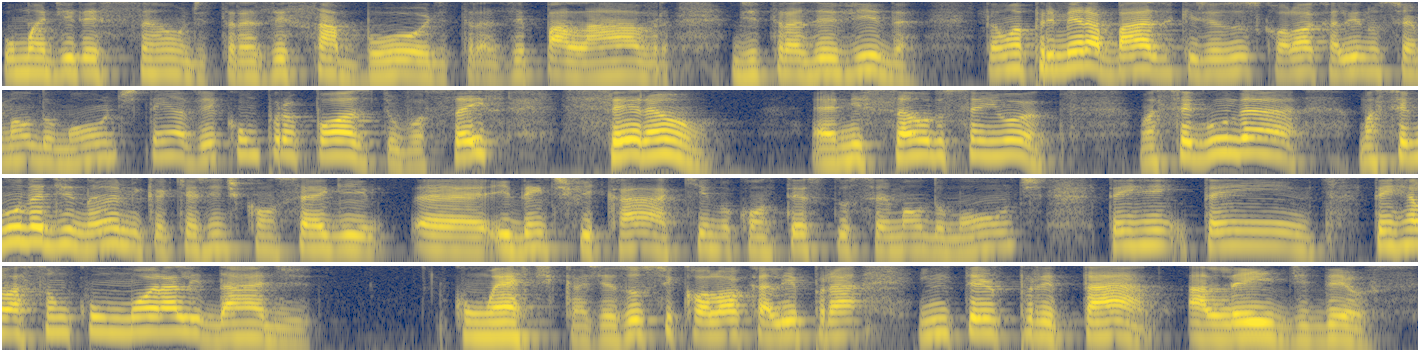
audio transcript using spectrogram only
uma direção, de trazer sabor, de trazer palavra, de trazer vida. Então, a primeira base que Jesus coloca ali no Sermão do Monte tem a ver com o propósito. Vocês serão. É missão do Senhor. Uma segunda, uma segunda dinâmica que a gente consegue é, identificar aqui no contexto do Sermão do Monte tem, tem, tem relação com moralidade com ética. Jesus se coloca ali para interpretar a lei de Deus.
